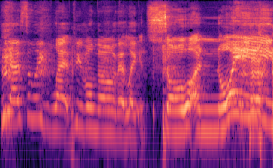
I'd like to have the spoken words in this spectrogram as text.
he has to like let people know that like it's so annoying.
